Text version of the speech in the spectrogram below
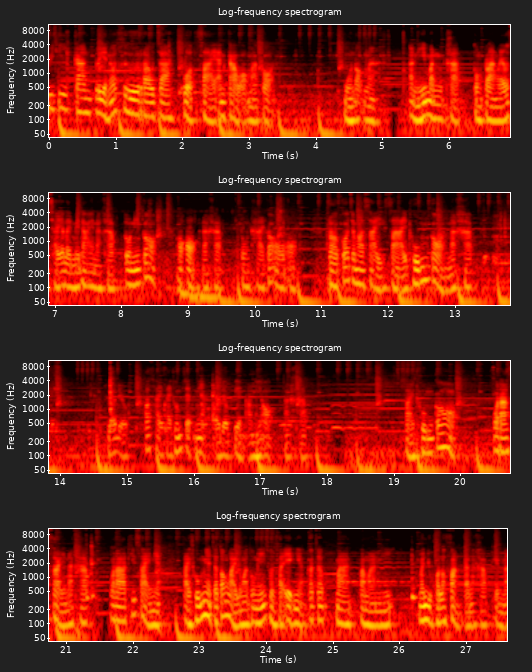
วิธีการเปลี่ยนก็คือเราจะปลดสายอันเก่าออกมาก่อน หมุนออกมา อันนี้มันขาดตรงกลางแล้วใช้อะไรไม่ได้นะครับ ตัวนี้ก็เอาออกนะครับ ตรงท้ายก็เอาออก เราก็จะมาใส่สายทุ้มก่อนนะครับ แล้วเดี๋ยวพอใส่สายทุ้มเสร็จเนี่ยเราเดี๋ยวเปลี่ยนเอานี้ออกนะครับ สายทุ้มก็เวลาใส่นะครับ เวลาที่ใส่เนี่ยสายทุ้มเนี่ยจะต้องไหลลงมาตรงนี้ ส่วนสายเอกเนี่ยก็จะมาประมาณนี้ มันอยู่คนละฝั่งกันนะครับ เห็นไหม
